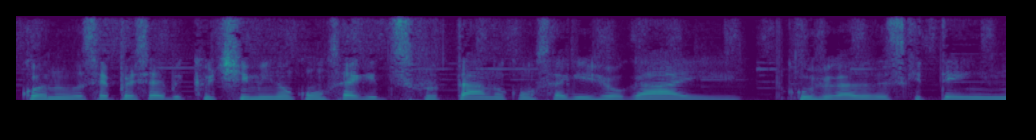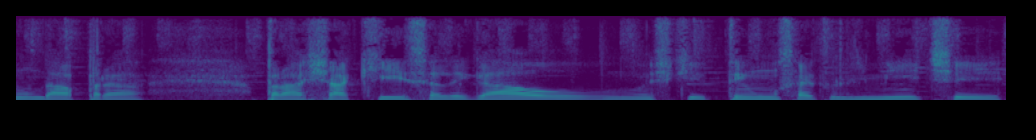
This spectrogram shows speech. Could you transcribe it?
quando você percebe que o time não consegue desfrutar, não consegue jogar e com jogadores que tem não dá para para achar que isso é legal, acho que tem um certo limite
